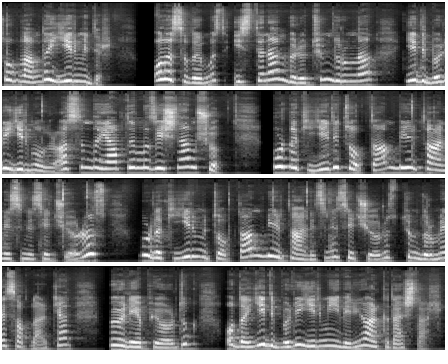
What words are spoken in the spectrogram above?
Toplamda 20'dir. Olasılığımız istenen bölü tüm durumdan 7 bölü 20 olur. Aslında yaptığımız işlem şu. Buradaki 7 toptan bir tanesini seçiyoruz. Buradaki 20 toptan bir tanesini seçiyoruz. Tüm durumu hesaplarken böyle yapıyorduk. O da 7 bölü 20'yi veriyor arkadaşlar.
